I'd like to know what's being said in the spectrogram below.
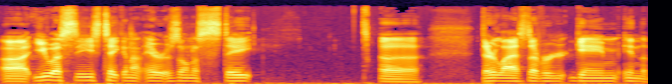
Uh, USC's taking on Arizona State. Uh, their last ever game in the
